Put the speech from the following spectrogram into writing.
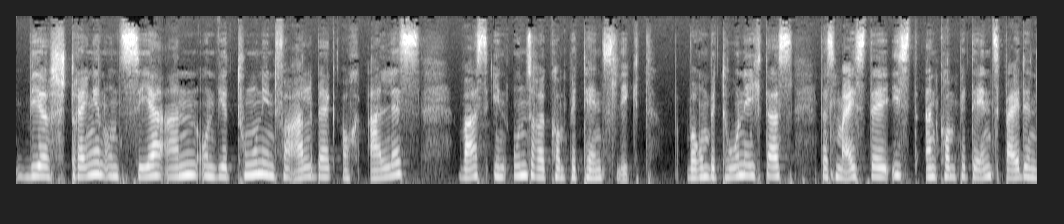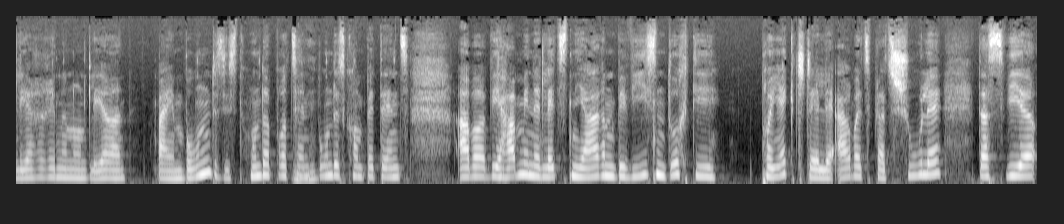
wir strengen uns sehr an und wir tun in Vorarlberg auch alles, was in unserer Kompetenz liegt. Warum betone ich das? Das meiste ist an Kompetenz bei den Lehrerinnen und Lehrern beim Bund. Das ist 100 Prozent mhm. Bundeskompetenz. Aber wir haben in den letzten Jahren bewiesen durch die Projektstelle Arbeitsplatz Schule, dass wir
